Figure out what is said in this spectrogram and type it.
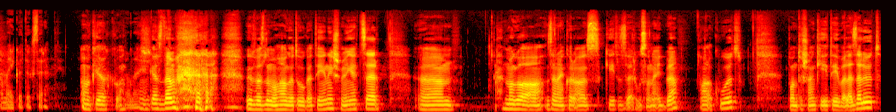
Amelyik ötök szeretné. Oké, okay, akkor Tamás. én kezdem. Üdvözlöm a hallgatókat én is még egyszer. Maga a zenekar az 2021-ben alakult, pontosan két évvel ezelőtt,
